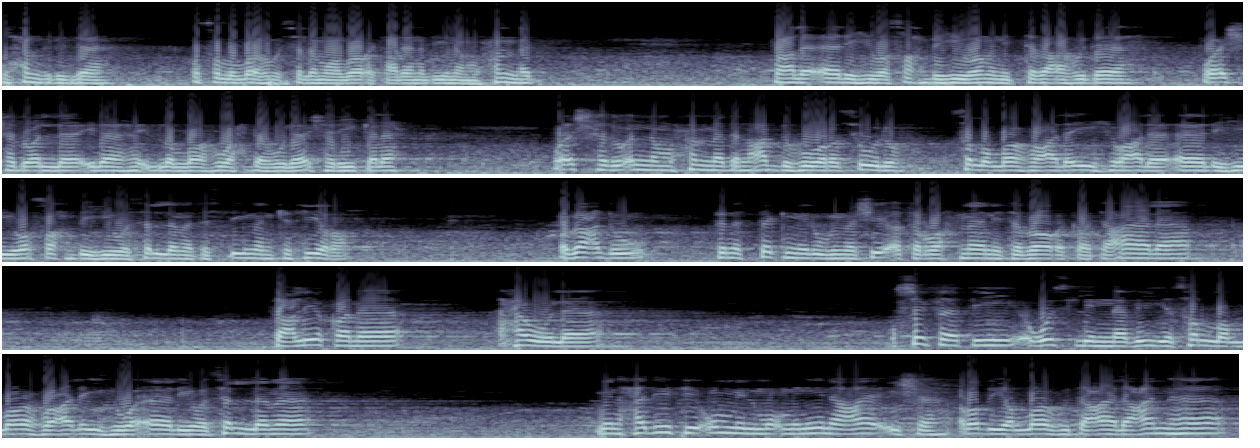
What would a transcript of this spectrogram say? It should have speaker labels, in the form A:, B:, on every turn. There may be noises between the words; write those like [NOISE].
A: الحمد لله وصلى الله وسلم وبارك على نبينا محمد وعلى آله وصحبه ومن اتبع هداه وأشهد أن لا إله إلا الله وحده لا شريك له وأشهد أن محمدا عبده ورسوله صلى الله عليه وعلى آله وصحبه وسلم تسليما كثيرا. وبعد فنستكمل بمشيئة الرحمن تبارك وتعالى تعليقنا حول صفة غسل النبي صلى الله عليه وآله وسلم من حديث أم المؤمنين عائشة رضي الله تعالى عنها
